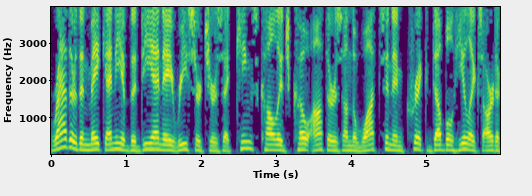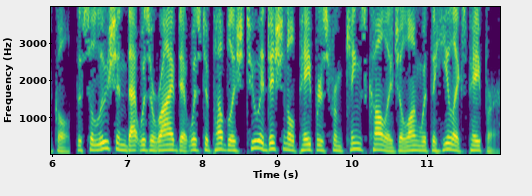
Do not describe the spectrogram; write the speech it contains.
Rather than make any of the DNA researchers at King's College co-authors on the Watson and Crick double helix article, the solution that was arrived at was to publish two additional papers from King's College along with the helix paper.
